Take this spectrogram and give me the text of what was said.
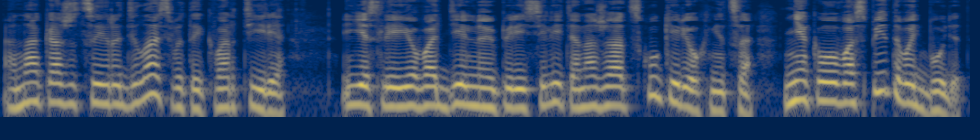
она, кажется, и родилась в этой квартире. Если ее в отдельную переселить, она же от скуки рехнется, некого воспитывать будет.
